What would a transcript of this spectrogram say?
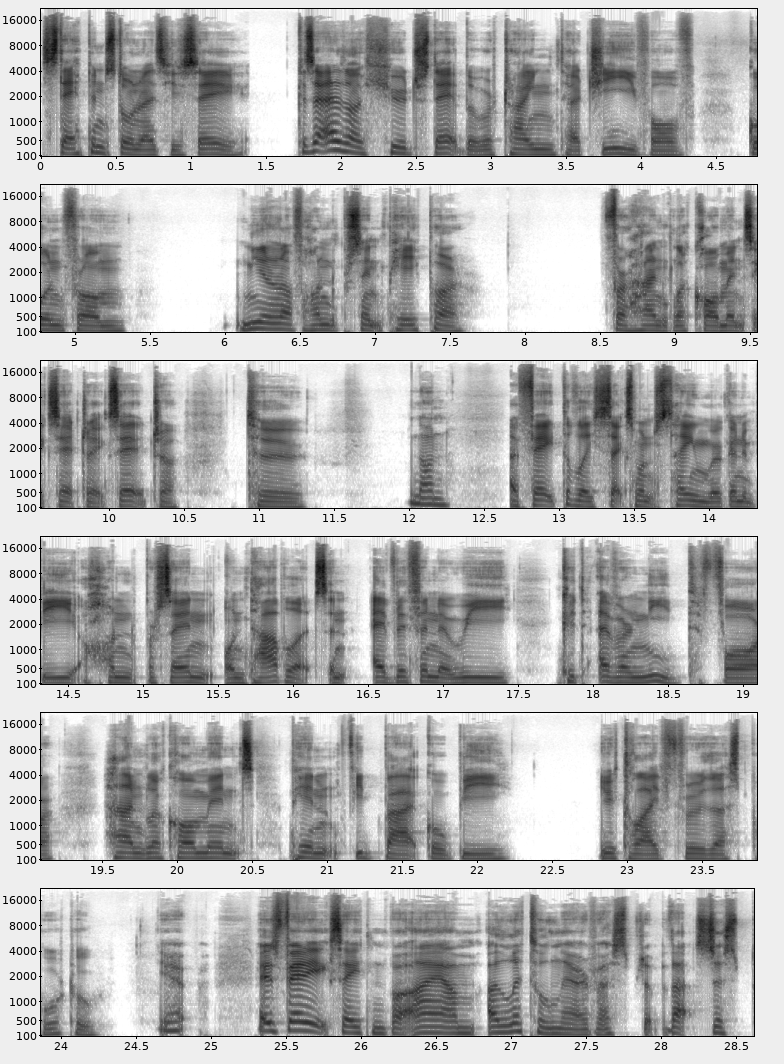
stepping stone, as you say, because it is a huge step that we're trying to achieve of going from near enough 100% paper for handler comments, etc., etc., to None. Effectively six months' time, we're going to be 100% on tablets and everything that we could ever need for handler comments, parent feedback will be utilised through this portal. Yep. It's very exciting, but I am a little nervous, but that's just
